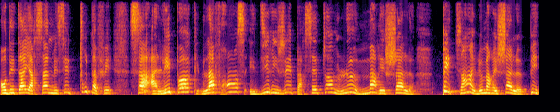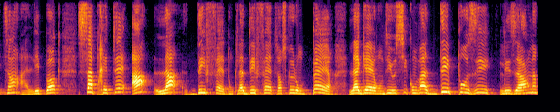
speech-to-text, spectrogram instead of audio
en détail, Arsène, mais c'est tout à fait ça. À l'époque, la France est dirigée par cet homme, le maréchal Pétain, et le maréchal Pétain, à l'époque, s'apprêtait à la défaite. Donc la défaite, lorsque l'on perd la guerre, on dit aussi qu'on va déposer les armes.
